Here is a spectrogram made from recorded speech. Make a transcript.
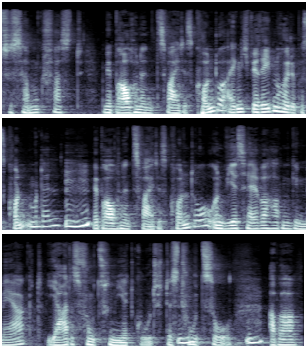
zusammengefasst, wir brauchen ein zweites Konto. Eigentlich, wir reden heute über das Kontenmodell. Mhm. Wir brauchen ein zweites Konto und wir selber haben gemerkt, ja, das funktioniert gut, das mhm. tut so. Mhm. Aber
